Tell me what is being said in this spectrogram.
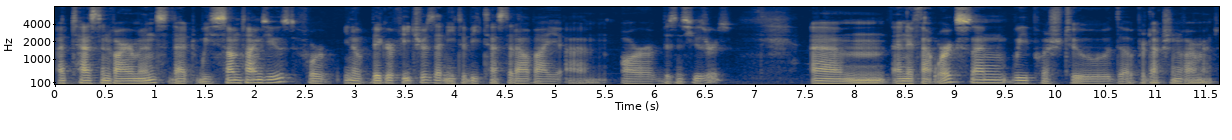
a test environment that we sometimes used for you know bigger features that need to be tested out by um, our business users. Um, and if that works, then we push to the production environment.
